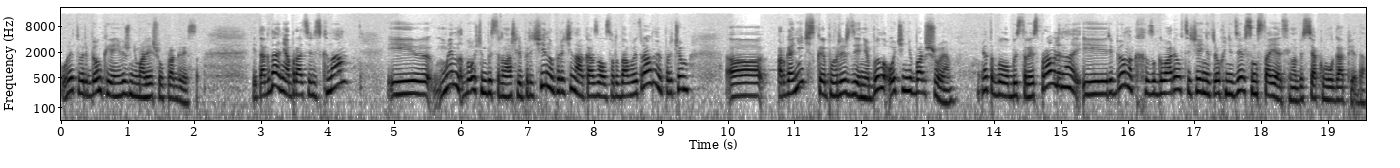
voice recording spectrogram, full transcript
у этого ребенка я не вижу ни малейшего прогресса. И тогда они обратились к нам, и мы очень быстро нашли причину. Причина оказалась в родовой травме, причем э, органическое повреждение было очень небольшое. Это было быстро исправлено, и ребенок заговорил в течение трех недель самостоятельно, без всякого логопеда.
